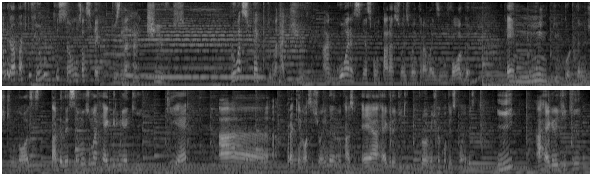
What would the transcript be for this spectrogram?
a melhor parte do filme, que são os aspectos narrativos. Para o aspecto narrativo, agora sim as comparações vão entrar mais em voga. É muito importante que nós estabelecemos uma regrinha aqui, que é a para quem não assistiu ainda, no caso, é a regra de que provavelmente vai conter spoilers e a regra de que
